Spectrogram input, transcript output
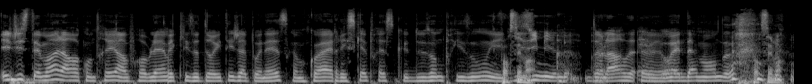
Et justement, elle a rencontré un problème avec les autorités japonaises, comme quoi elle risquait presque deux ans de prison et Forcément. 18 000 dollars euh, ouais, d'amende. Forcément.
